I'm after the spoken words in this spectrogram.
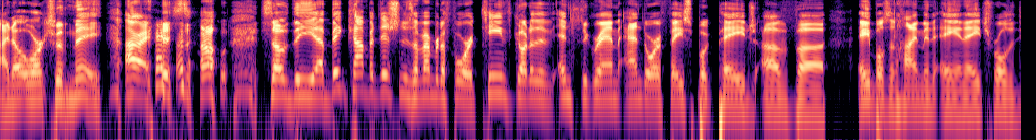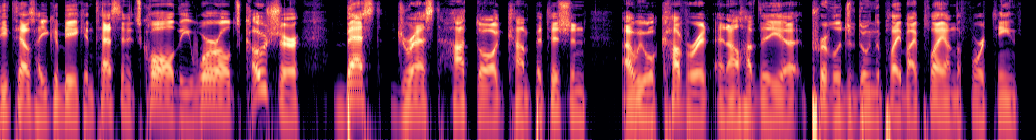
I know it works with me. All right. So, so the uh, big competition is November the 14th. Go to the Instagram and or Facebook page of uh, Abeles and Heymann A&H for all the details how you can be a contestant. It's called the World's Kosher Best Dressed Hot Dog Competition. Uh, we will cover it, and I'll have the uh, privilege of doing the play-by-play on the 14th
